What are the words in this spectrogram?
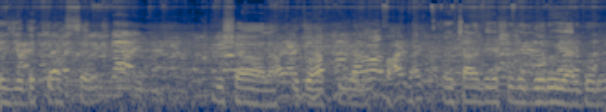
এই যে দেখতে পাচ্ছেন বিশাল চারিদিকে শুধু গরুই আর গরু।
